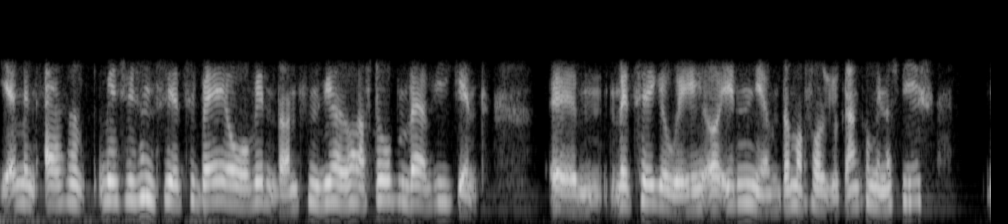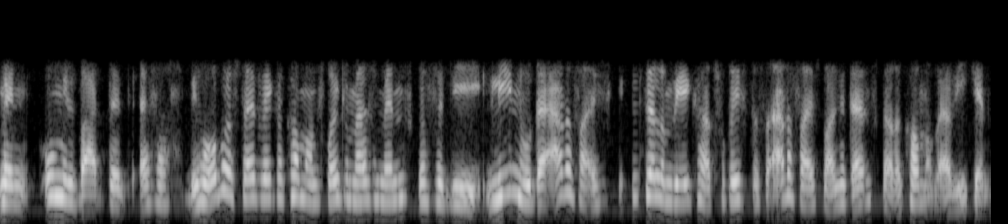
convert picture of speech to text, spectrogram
Jamen, altså, hvis vi sådan ser tilbage over vinteren, sådan, vi har jo haft åben hver weekend øh, med takeaway, og inden hjem, der må folk jo gerne komme ind og spise. Men umiddelbart, det, altså, vi håber jo stadigvæk, der kommer en frygtelig masse mennesker, fordi lige nu, der er der faktisk, selvom vi ikke har turister, så er der faktisk mange danskere, der kommer hver weekend.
